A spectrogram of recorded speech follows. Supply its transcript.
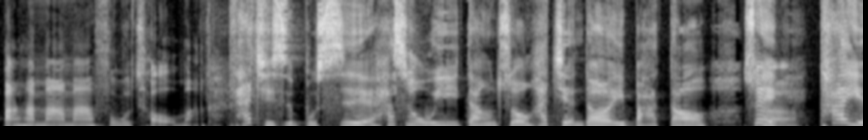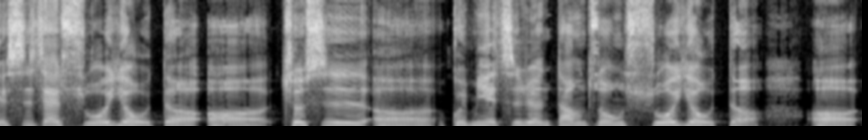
帮他妈妈复仇嘛？他其实不是，他是无意当中他捡到了一把刀，所以他也是在所有的呃，就是呃《鬼灭之刃》当中所有的呃，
